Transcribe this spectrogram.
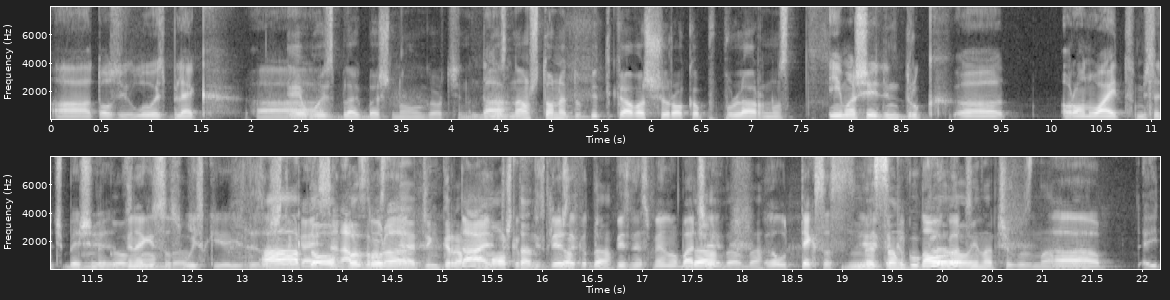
а, този Луис Блек. А, Е, Луис Блек беше много готин. Да. Не знам, що не доби такава широка популярност. Имаше един друг а, Рон Уайт, мисля, че беше винаги знам с уиски, излизаше А, така и то с една пура. един да, е грамощен такъв, изглежда такъв, като да. бизнесмен, обаче Да, да, да. а, от Тексас. Не Един съм го гледал, готин. иначе го знам. да. А, и,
